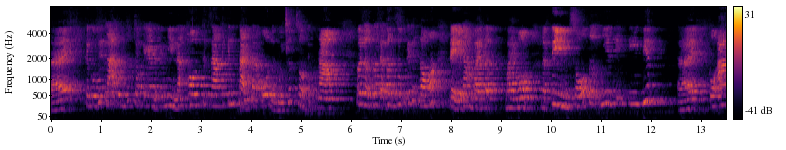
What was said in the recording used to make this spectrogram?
đấy thì cô viết lại công thức cho các em để các em nhìn lại thôi. Thực ra cái kiến thức này chúng ta đã ôn ở buổi trước rồi phải không nào. Bây giờ chúng ta sẽ vận dụng cái thức đó để làm bài tập, bài 1 là tìm số tự nhiên x, y, biết. Đấy, cô a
